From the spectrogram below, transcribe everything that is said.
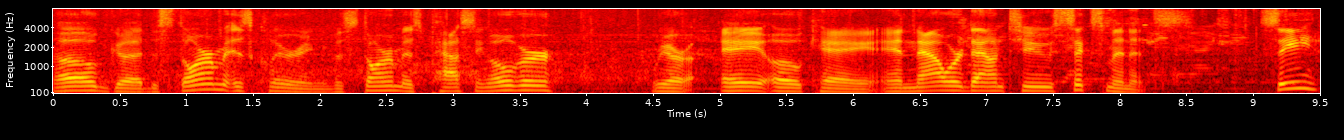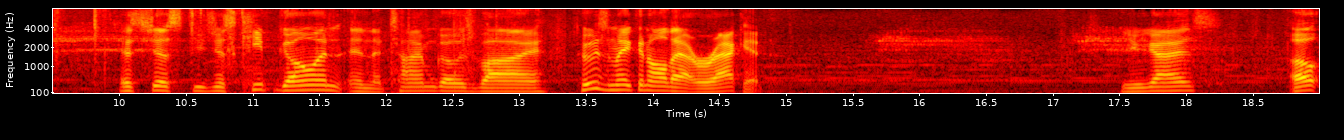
Oh, good. The storm is clearing. The storm is passing over. We are a-okay. And now we're down to six minutes. See? It's just, you just keep going and the time goes by. Who's making all that racket? You guys? Oh,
